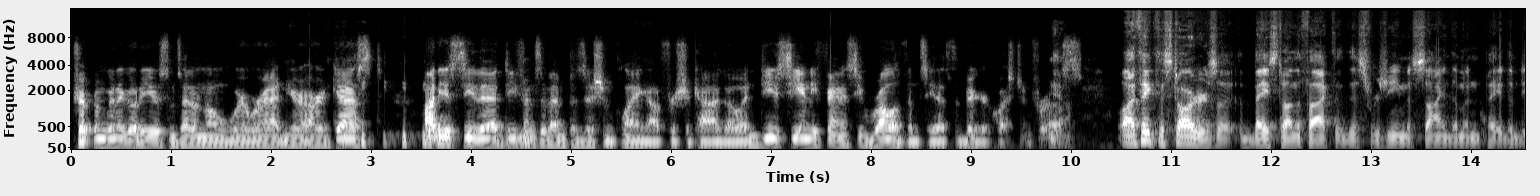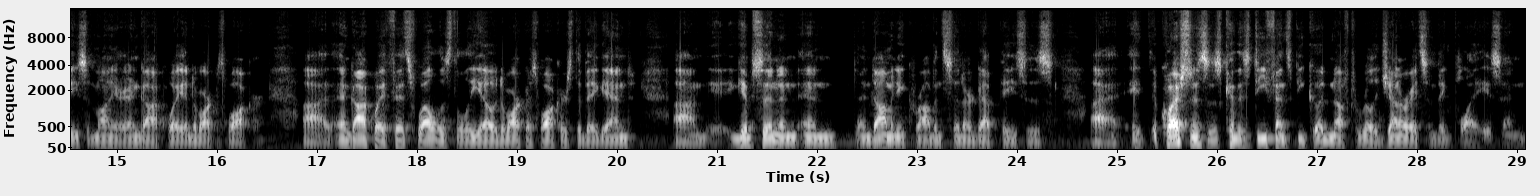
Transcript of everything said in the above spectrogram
Tripp, I'm going to go to you since I don't know where we're at and you're our guest. How do you see that defensive end position playing out for Chicago? And do you see any fantasy relevancy? That's the bigger question for yeah. us. Well, I think the starters, uh, based on the fact that this regime has signed them and paid them decent money, are Ngakoue and Demarcus Walker. Uh, Ngakoue fits well as the Leo. Demarcus Walker's the big end. Um, Gipson and, and and Dominique Robinson are depth pieces. Uh, it, the question is, is, can this defense be good enough to really generate some big plays? And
